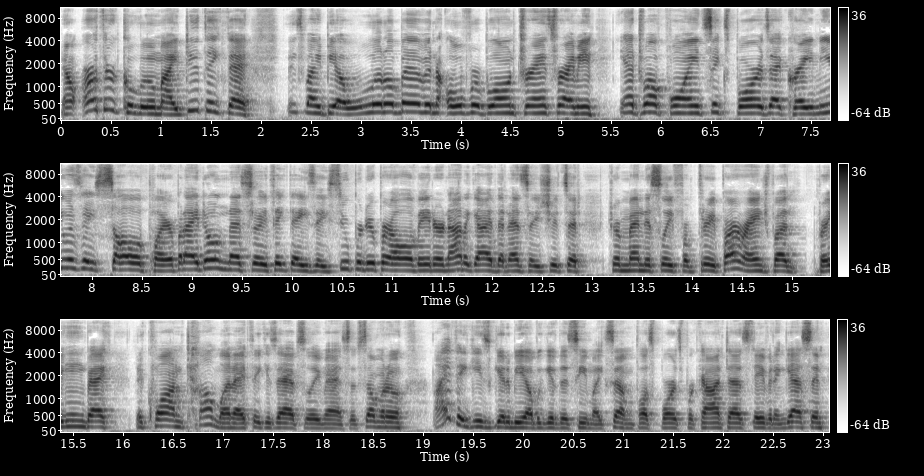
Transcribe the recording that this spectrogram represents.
Now, Arthur Kaluma, I do think that this might be a little bit of an overblown transfer. I mean, he had 12 points, six boards at Creighton. He was a solid player, but I don't necessarily think that he's a super duper elevator, not a guy that necessarily shoots it tremendously from three point range, but bringing back Nae'Qwan Tomlin, I think, is absolutely massive. Someone who I think he's going to be able to give this team like seven plus boards per contest. David N'Guessan,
